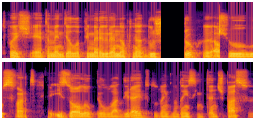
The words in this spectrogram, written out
Depois, é também dele a primeira grande oportunidade do jogo. Uh, acho o Svart isola-o pelo lado direito, tudo bem que não tem assim tanto espaço.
